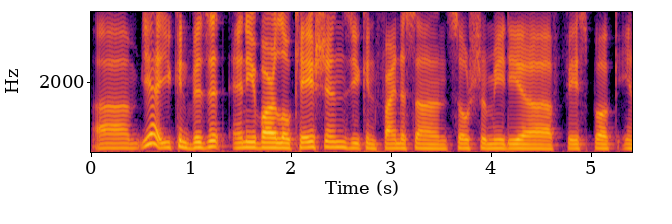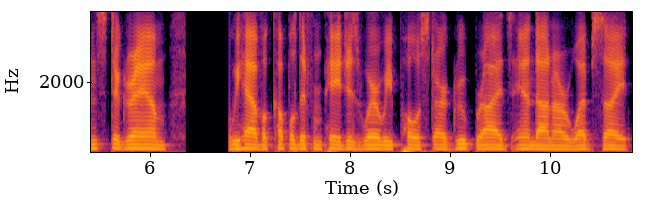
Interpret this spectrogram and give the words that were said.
Um, yeah, you can visit any of our locations. You can find us on social media Facebook, Instagram. We have a couple different pages where we post our group rides and on our website.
